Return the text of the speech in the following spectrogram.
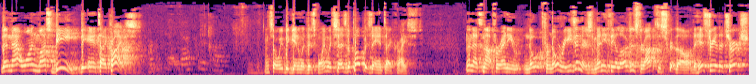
then that one must be the Antichrist. And so we begin with this point, which says the Pope is the Antichrist. And that's not for any no for no reason. There's many theologians throughout the, the, the history of the church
